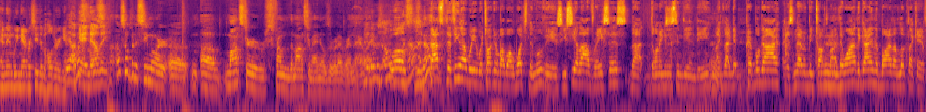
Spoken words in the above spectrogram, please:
and then we never see the beholder again. Yeah, I Okay, was, now I was, that- I was hoping to see more uh, uh, monsters from the monster manuals or whatever in there. Like, There was Well, None. that's the thing that we were talking about while watching the movie is You see a lot of races that don't exist in D and D. Like that purple guy has never been talked about. The one, the guy in the bar that looked like a f-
